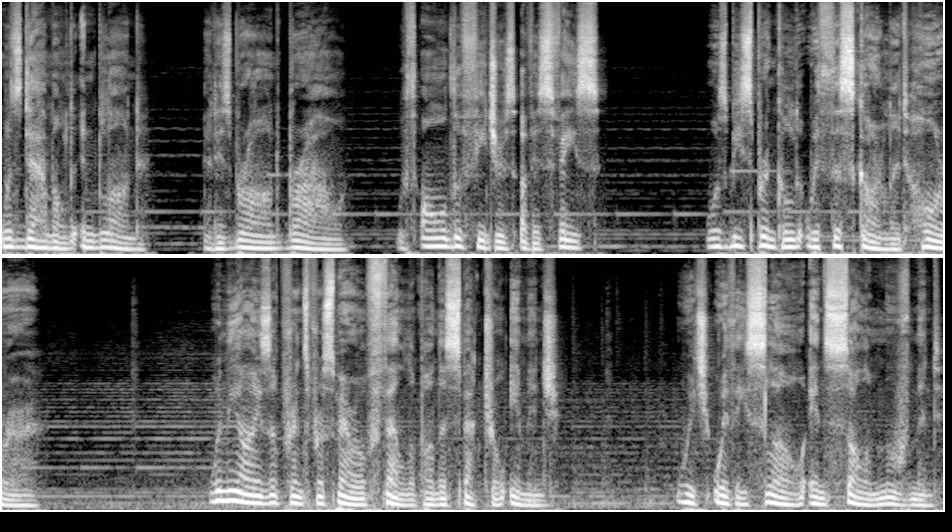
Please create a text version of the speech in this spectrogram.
was dabbled in blood, and his broad brow, with all the features of his face, was besprinkled with the scarlet horror. When the eyes of Prince Prospero fell upon the spectral image, which with a slow and solemn movement,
